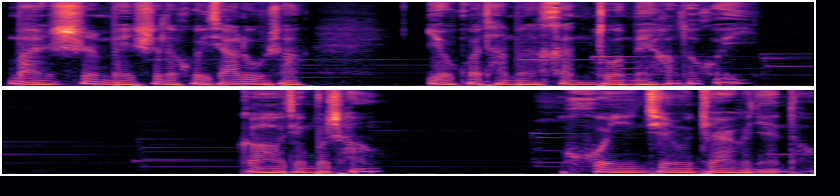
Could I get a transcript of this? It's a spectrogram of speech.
满是美食的回家路上，有过他们很多美好的回忆。可好景不长，婚姻进入第二个年头。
